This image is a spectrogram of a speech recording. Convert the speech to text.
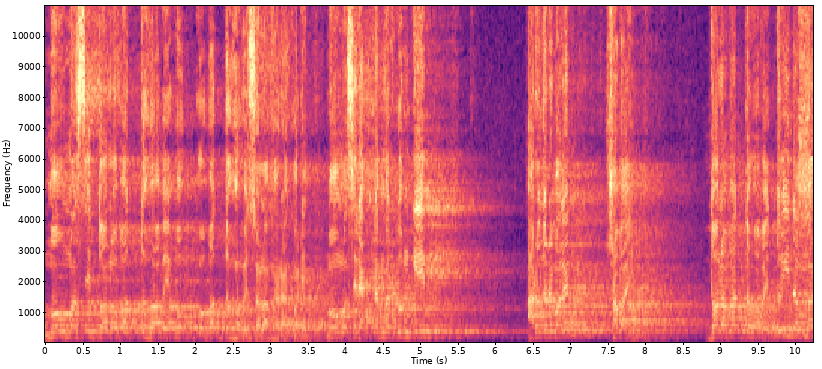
মৌমাছি দলবদ্ধভাবে, ঐক্যবদ্ধভাবে চলাফেরা করে। মৌমাছির এক নাম্বার গুণ কি? আরও জোরে বলেন। সবাই দলবদ্ধ হবে দুই নম্বর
